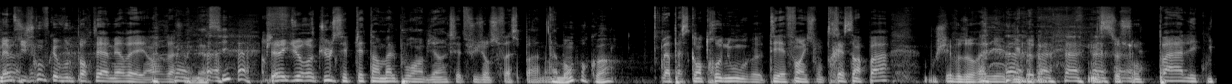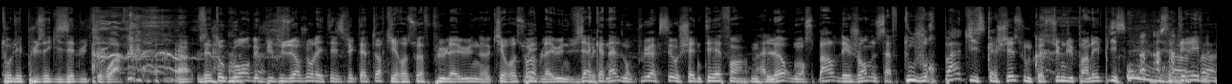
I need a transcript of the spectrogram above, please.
Même si je trouve que vous le portez à merveille. hein. Merci. Puis avec du recul, c'est peut-être un mal pour un bien que cette fusion se fasse pas. Non? Ah bon, pourquoi? Bah parce qu'entre nous, euh, TF1, ils sont très sympas. Bouchez vos oreilles, Louis. Mais ce sont pas les couteaux les plus aiguisés du tiroir. Hein, vous êtes au courant depuis plusieurs jours, les téléspectateurs qui reçoivent plus la une, qui reçoivent la une via Canal n'ont plus accès aux chaînes TF1. À l'heure où on se parle, les gens ne savent toujours pas qui se cachait sous le costume du pain d'épices. C'est terrible.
